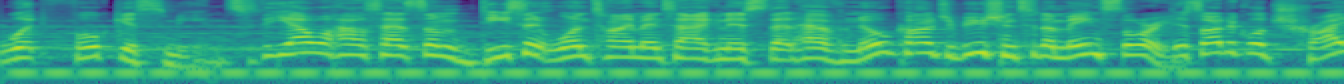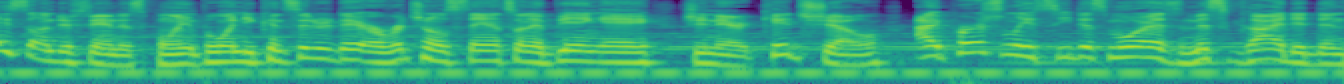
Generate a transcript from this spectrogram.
what focus means. The Owl House has some decent one-time antagonists that have no contribution to the main story. This article tries to understand this point, but when you consider their original stance on it being a generic kids show, I personally see this more as misguided than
